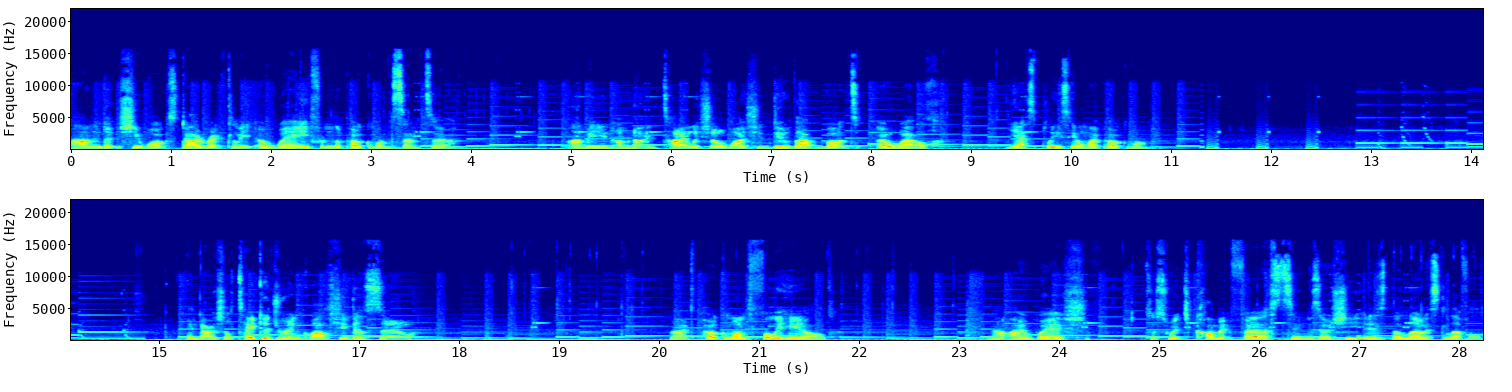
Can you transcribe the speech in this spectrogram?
And she walks directly away from the Pokemon Center. I mean, I'm not entirely sure why she'd do that, but oh well. Yes, please heal my Pokemon. And I shall take a drink while she does so. Right, Pokemon fully healed. Now I wish to switch Comet first, seeing as though she is the lowest level.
